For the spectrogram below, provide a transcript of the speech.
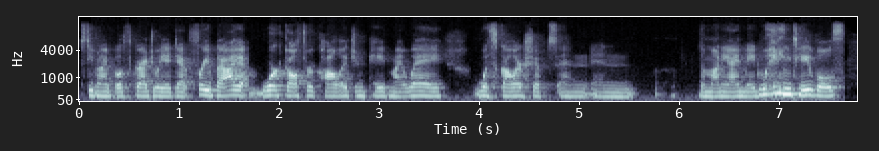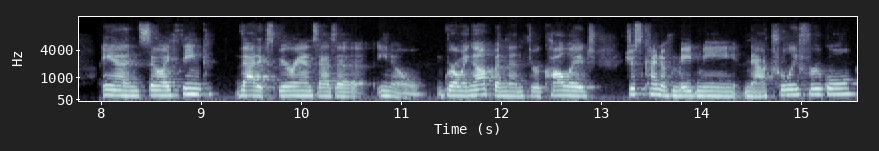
Steve and I both graduated debt free, but I worked all through college and paid my way with scholarships and, and the money I made waiting tables. And so I think that experience as a, you know, growing up and then through college just kind of made me naturally frugal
